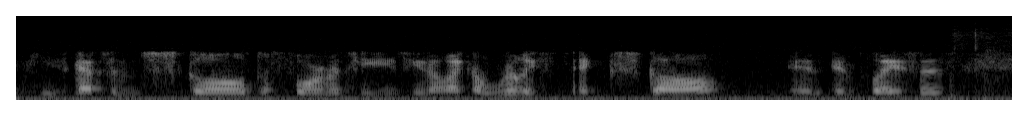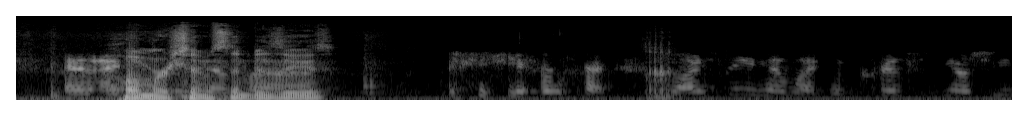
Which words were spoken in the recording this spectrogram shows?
think he's got some skull deformities. You know, like a really thick skull in, in places. And I Homer see him, Simpson uh, disease. yeah, right. So I see him like when Chris, you know, she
